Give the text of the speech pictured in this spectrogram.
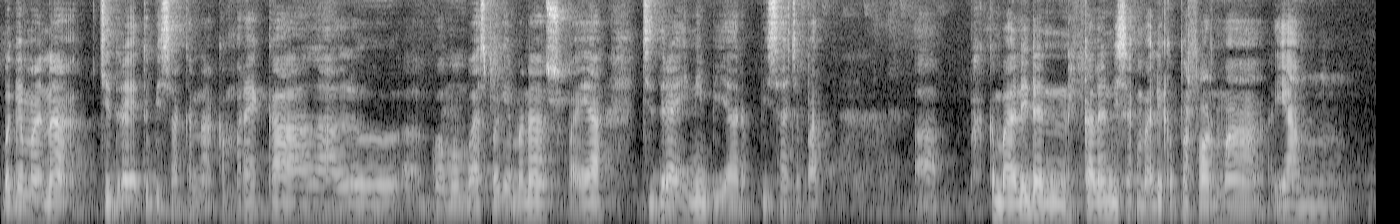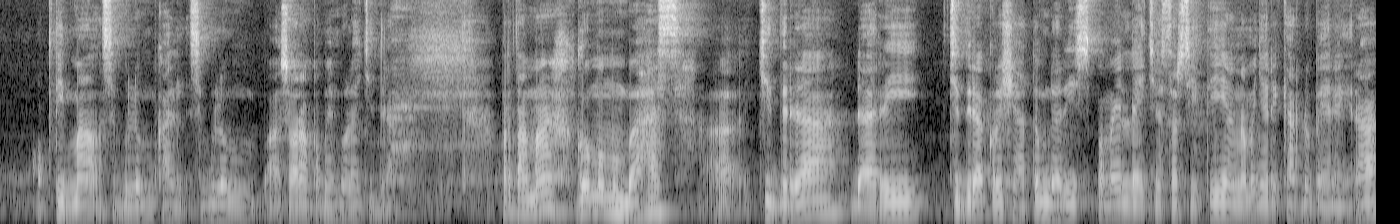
bagaimana cedera itu bisa kena ke mereka lalu uh, eh, gue membahas bagaimana supaya cedera ini biar bisa cepat uh, kembali dan kalian bisa kembali ke performa yang optimal sebelum kali sebelum uh, seorang pemain bola cedera. Pertama, gue mau membahas uh, cedera dari cedera cruciatum dari pemain Leicester City yang namanya Ricardo Pereira.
